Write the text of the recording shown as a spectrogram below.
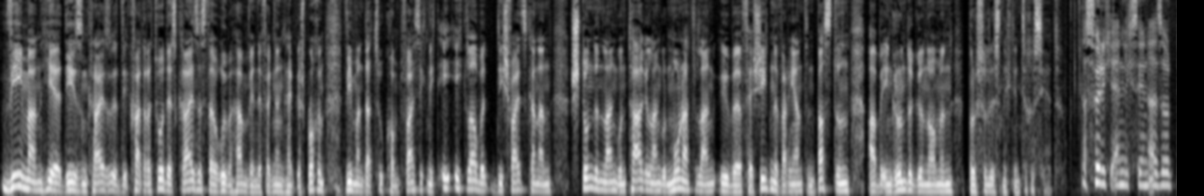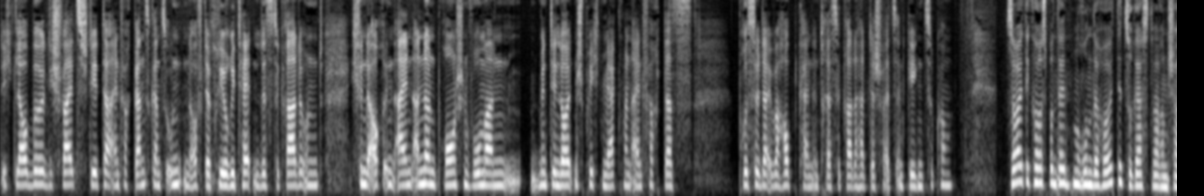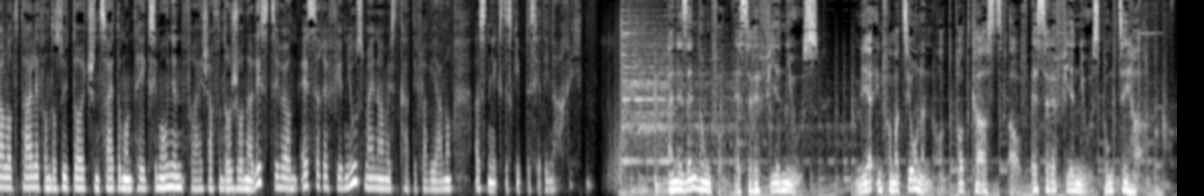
Wie man hier diesen Kreis, die Quadratur des Kreises, darüber haben wir in der Vergangenheit gesprochen, wie man dazu kommt, weiß ich nicht. Ich, ich glaube, die Schweiz kann dann stundenlang und tagelang und monatelang über verschiedene Varianten basteln, aber im Grunde genommen, Brüssel ist nicht interessiert. Das würde ich ähnlich sehen. Also ich glaube, die Schweiz steht da einfach ganz, ganz unten auf der Prioritätenliste gerade. Und ich finde auch in allen anderen Branchen, wo man mit den Leuten spricht, merkt man einfach, dass Brüssel da überhaupt kein Interesse gerade hat, der Schweiz entgegenzukommen. Soweit die Korrespondentenrunde heute. Zu Gast waren Charlotte Theile von der Süddeutschen Zeitung und Heik Simonien, freischaffender Journalist. Sie hören SRF 4 News. Mein Name ist Kathi Flaviano. Als nächstes gibt es hier die Nachrichten. Eine Sendung von SRF 4 News. Mehr Informationen und Podcasts auf srf4news.ch.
